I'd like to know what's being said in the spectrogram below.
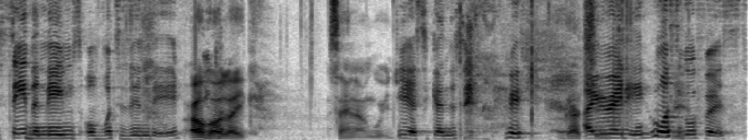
say the names of what is in there. How about like sign language? Yes, you can do sign language. Got Are you. ready? Who wants to go first?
